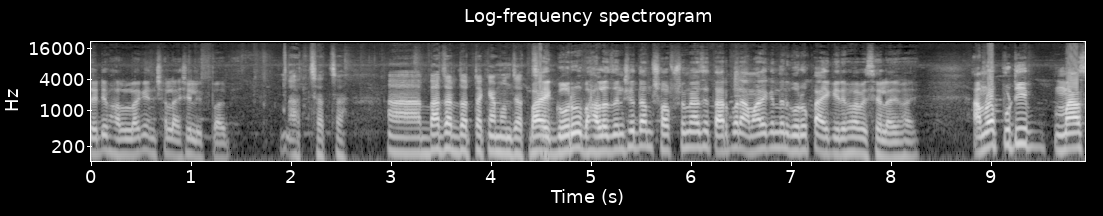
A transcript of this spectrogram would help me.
যেটি ভালো লাগে ইনশাল্লাহ এসে লিখতে পারবে আচ্ছা আচ্ছা। বাজার দরটা কেমন যাচ্ছে? ভাই গরু ভালো জিনিসের দাম সবসময় আছে তারপরে আমার এখানে গরু পাইকারি ভাবে সেলাই ভাই। আমরা পুটি মাছ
